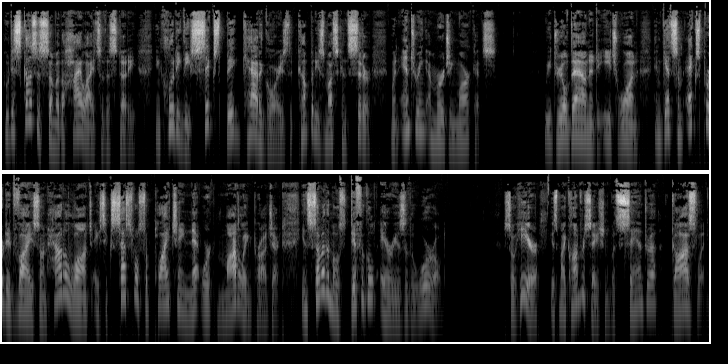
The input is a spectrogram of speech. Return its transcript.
who discusses some of the highlights of the study, including the six big categories that companies must consider when entering emerging markets. We drill down into each one and get some expert advice on how to launch a successful supply chain network modeling project in some of the most difficult areas of the world. So here is my conversation with Sandra Gosling.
